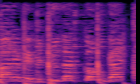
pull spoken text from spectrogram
body, baby, do that conga.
